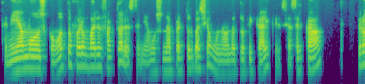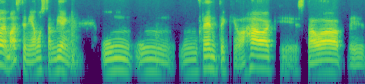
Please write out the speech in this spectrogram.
Teníamos, con Otto fueron varios factores. Teníamos una perturbación, una onda tropical que se acercaba, pero además teníamos también un, un, un frente que bajaba, que estaba eh,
